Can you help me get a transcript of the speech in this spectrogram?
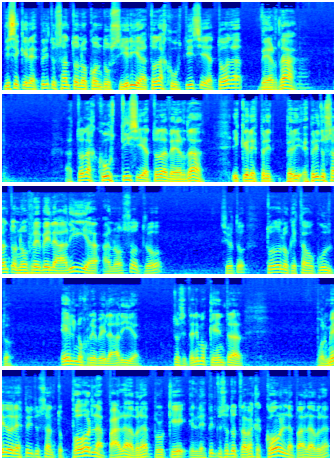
dice que el Espíritu Santo nos conduciría a toda justicia y a toda verdad. A toda justicia y a toda verdad. Y que el Espíritu, Santo nos revelaría a nosotros, ¿cierto? Todo lo que está oculto. Él nos revelaría. Entonces tenemos que entrar por medio del Espíritu Santo, por la palabra, porque el Espíritu Santo trabaja con la palabra,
